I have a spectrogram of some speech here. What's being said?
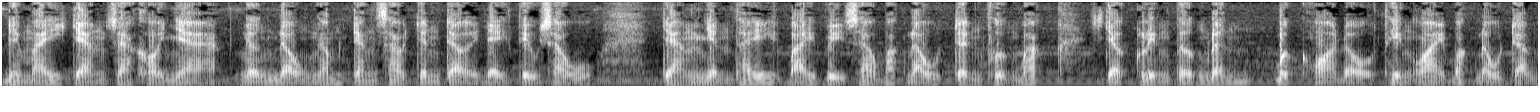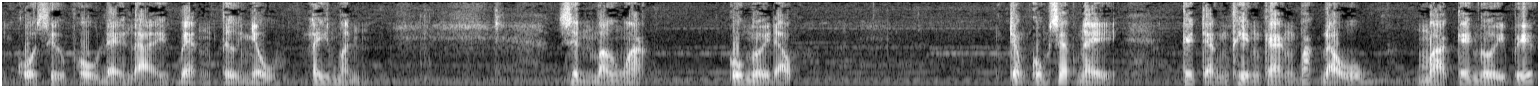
Đêm ấy chàng ra khỏi nhà, ngẩng đầu ngắm trăng sao trên trời để tiêu sầu. Chàng nhìn thấy bãi vì sao bắt đầu trên phương Bắc, chợt liên tưởng đến bức hoa đồ thiên oai bắt đầu trận của sư phụ để lại bèn tự nhủ lấy mình. Xin mở ngoặt của người đọc. Trong cuốn sách này, cái trận thiên can bắt đầu mà cái người biết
